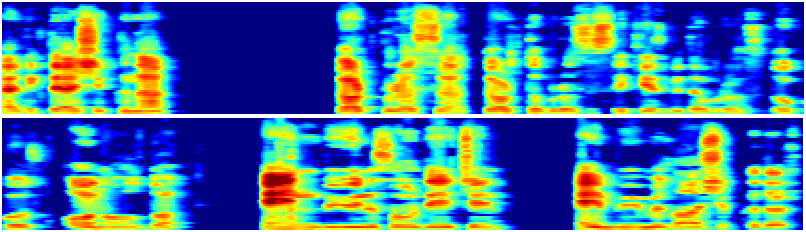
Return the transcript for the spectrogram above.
Geldik D şıkkına. 4 burası, 4 de burası 8, bir de burası 9, 10 oldu. En büyüğünü sorduğu için en büyüğümüz A şıkkıdır.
